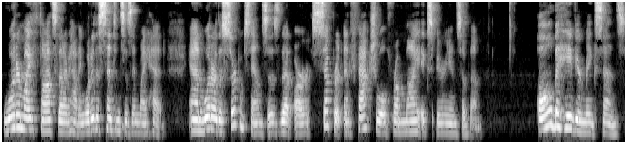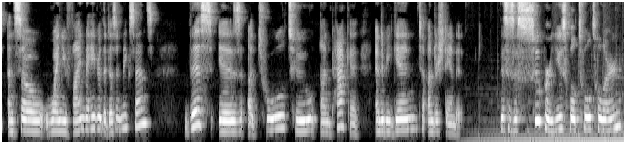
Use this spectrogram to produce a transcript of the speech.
What are my thoughts that I'm having? What are the sentences in my head? And what are the circumstances that are separate and factual from my experience of them? All behavior makes sense. And so when you find behavior that doesn't make sense, this is a tool to unpack it and to begin to understand it. This is a super useful tool to learn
